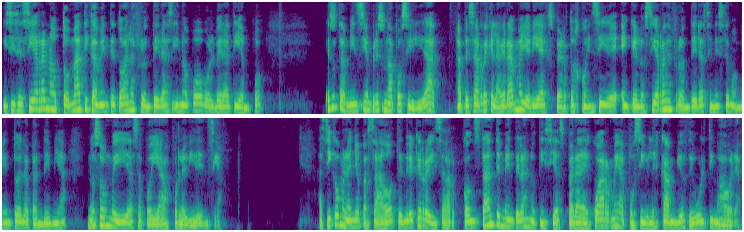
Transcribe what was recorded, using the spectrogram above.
Y si se cierran automáticamente todas las fronteras y no puedo volver a tiempo, eso también siempre es una posibilidad, a pesar de que la gran mayoría de expertos coincide en que los cierres de fronteras en este momento de la pandemia no son medidas apoyadas por la evidencia. Así como el año pasado, tendré que revisar constantemente las noticias para adecuarme a posibles cambios de última hora,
